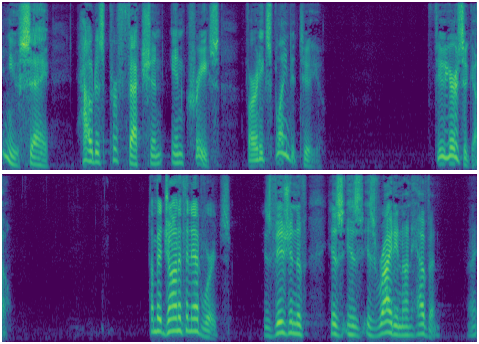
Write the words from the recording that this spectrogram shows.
And you say, How does perfection increase? I've already explained it to you a few years ago. Talking about Jonathan Edwards, his vision of his, his, his writing on heaven, right?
